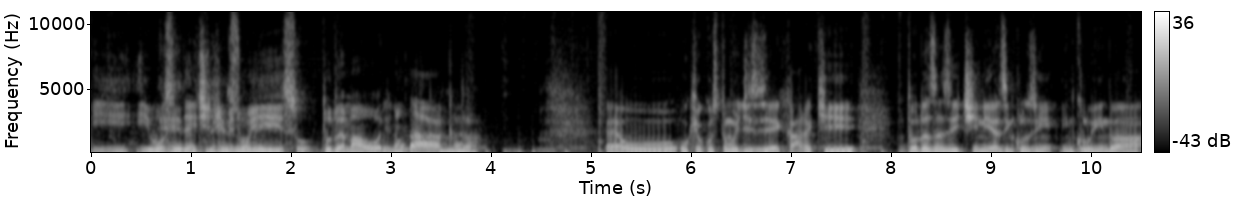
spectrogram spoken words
e, e o Ocidente Re- diminuir resumir. isso. Tudo é Maori. Não dá, cara. Não dá. É, o, o que eu costumo dizer, cara, que todas as etnias, incluindo a-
